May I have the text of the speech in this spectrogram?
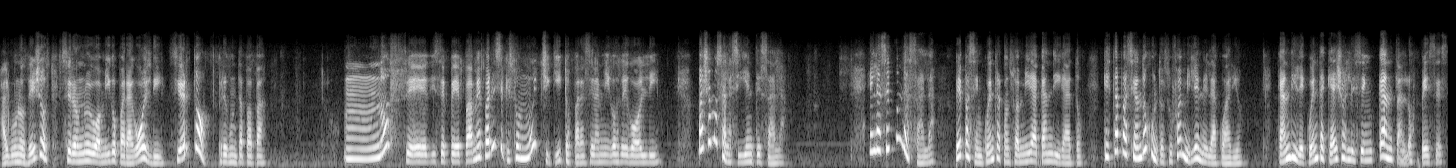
Algunos de ellos será un nuevo amigo para Goldie, ¿cierto? pregunta papá. Mm, no sé, dice Pepa, me parece que son muy chiquitos para ser amigos de Goldie. Vayamos a la siguiente sala. En la segunda sala, Pepa se encuentra con su amiga Candy Gato, que está paseando junto a su familia en el acuario. Candy le cuenta que a ellos les encantan los peces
